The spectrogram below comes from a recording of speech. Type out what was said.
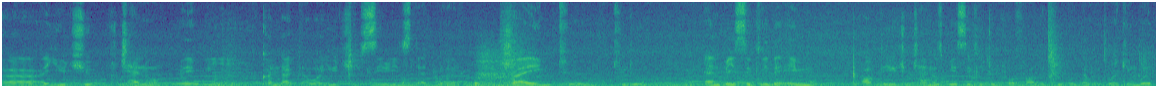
uh, a YouTube channel where we conduct our YouTube series that we're trying to to do. And basically the aim of the YouTube channel is basically to profile the people that we're working with,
